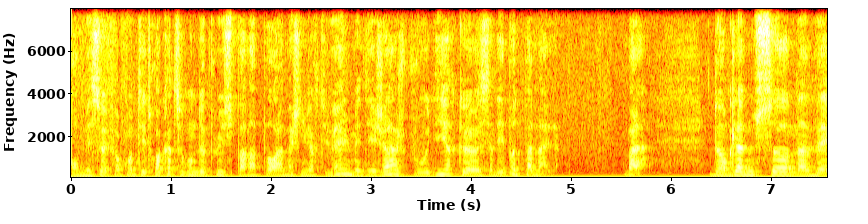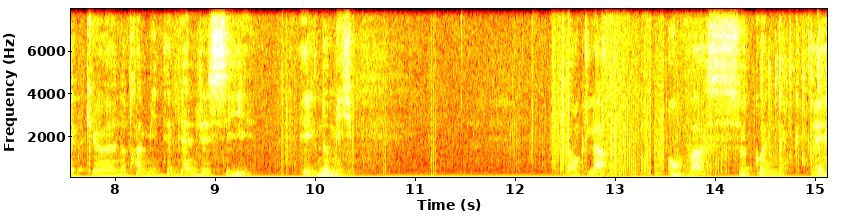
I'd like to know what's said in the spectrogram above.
Bon, mais ça, il faut compter 3-4 secondes de plus par rapport à la machine virtuelle, mais déjà, je peux vous dire que ça dépote pas mal. Voilà. Donc là, nous sommes avec euh, notre ami Debian Jessie et Gnomi. Donc là, on va se connecter.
